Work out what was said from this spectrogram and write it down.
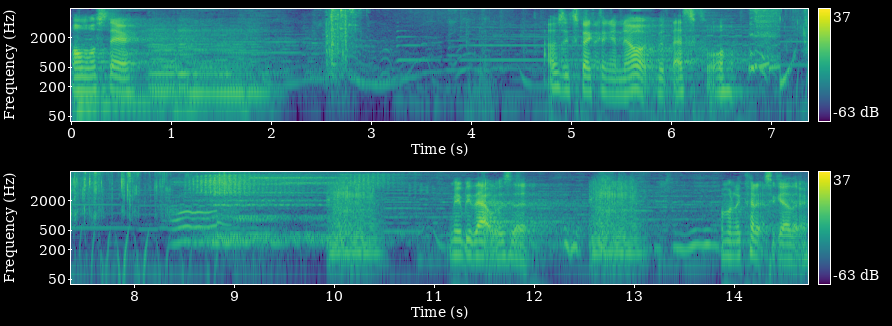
Almost there. I was expecting a note, but that's cool. Maybe that was it. I'm gonna cut it together.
